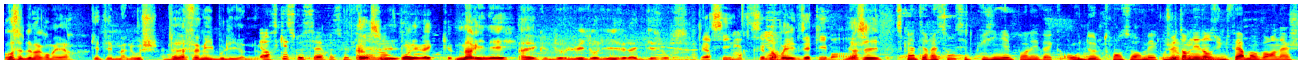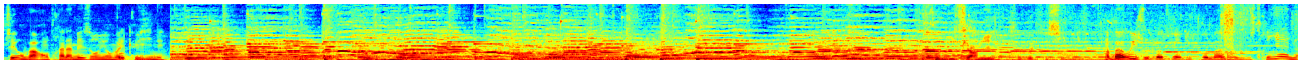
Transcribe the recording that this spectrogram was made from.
Recette de ma grand-mère, qui était manouche, de la famille Bouillonne. Alors, qu'est-ce que c'est Parce que Alors, c'est pont l'évêque, mariné avec de l'huile d'olive et avec des ours. Merci. Merci. C'est bon, vous êtes libre. Merci. Ce qui est intéressant, c'est de cuisiner le Pont-l'Évêque ou de le transformer. Je vais t'emmener dans une ferme, on va en acheter, on va rentrer à la maison et on va le cuisiner. Produit fermier, ça doit être ici, non Ah bah oui, je veux pas faire du fromage industriel.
